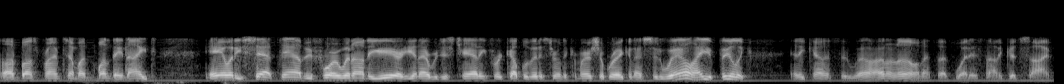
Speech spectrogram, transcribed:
on Bus Primetime on Monday night. And when he sat down before we went on the air, he and I were just chatting for a couple of minutes during the commercial break. And I said, "Well, how you feeling?" And he kind of said, "Well, I don't know." And I thought, "Boy, it's not a good sign."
